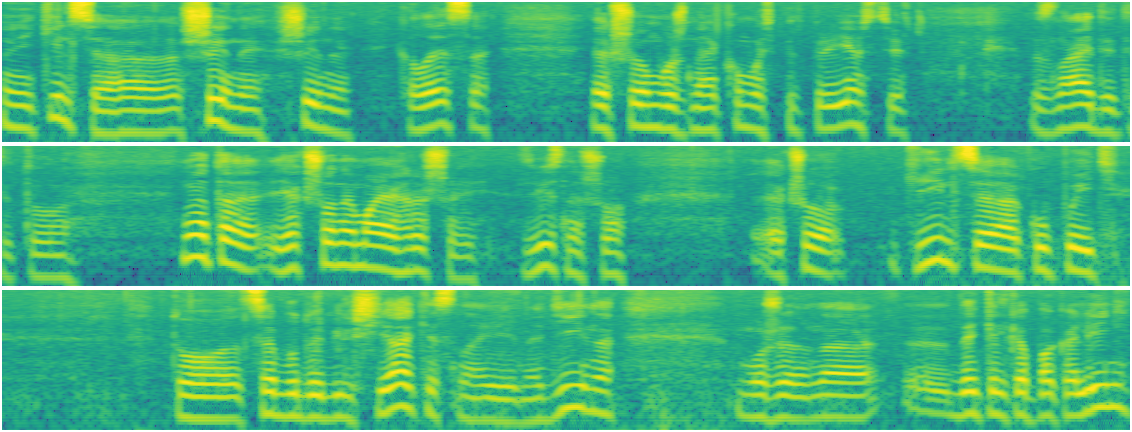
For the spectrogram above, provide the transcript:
ну не кільця, а шини, шини, колеса. Якщо можна на якомусь підприємстві знайдете, то ну, це, якщо немає грошей. Звісно, що якщо кільця купити, то це буде більш якісно і надійно. Може на е, декілька поколінь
